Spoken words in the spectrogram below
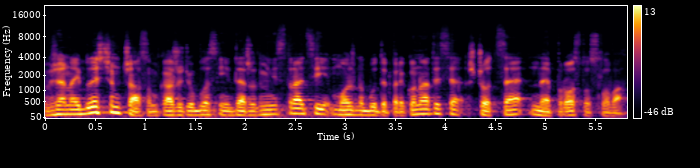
Вже найближчим часом, кажуть обласній держадміністрації, можна буде переконатися, що це не просто слова.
